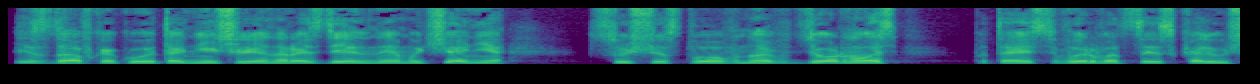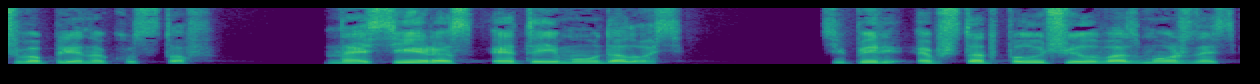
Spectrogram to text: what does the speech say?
Издав какое-то нечленораздельное мычание, существо вновь дернулось, пытаясь вырваться из колючего плена кустов. На сей раз это ему удалось. Теперь Эпштадт получил возможность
